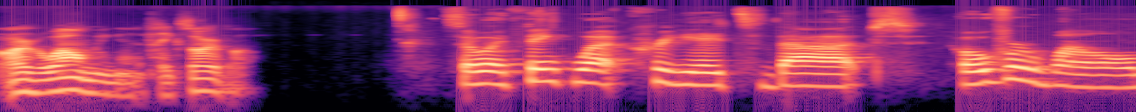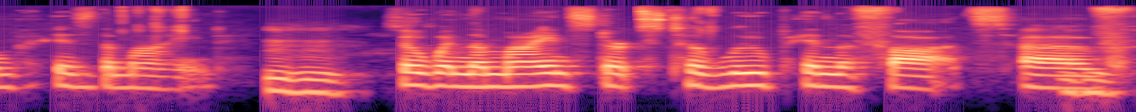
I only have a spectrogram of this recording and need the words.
overwhelming and it takes over. So I think what creates that overwhelm is the mind. Mm-hmm. So when the mind starts to loop in the thoughts of mm-hmm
